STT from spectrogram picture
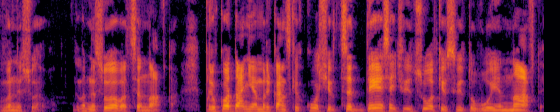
Венесуелу. Венесуела це нафта. При вкладанні американських коштів це 10% світової нафти.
